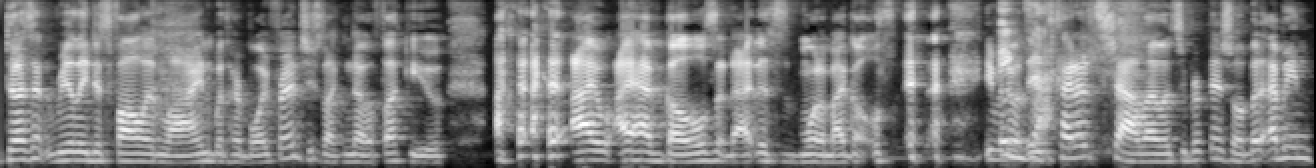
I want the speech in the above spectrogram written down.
doesn't really just fall in line with her boyfriend. She's like, no, fuck you. I I have goals, and that this is one of my goals. Even though it's kind of shallow and superficial, but I mean,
